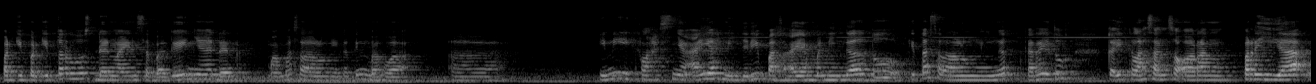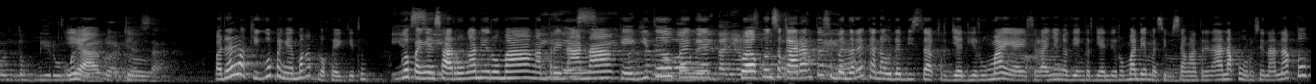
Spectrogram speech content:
pergi-pergi terus dan lain sebagainya. Dan mama selalu ngingetin bahwa eh, ini ikhlasnya ayah nih. Jadi pas ayah meninggal tuh kita selalu nginget karena itu keikhlasan seorang pria untuk di rumah Iya, itu luar betul. biasa Padahal laki gue pengen banget loh kayak gitu. Iya gue pengen sih. sarungan di rumah, nganterin Iya anak sih, kayak bener. gitu pengen. Walaupun sekarang tuh suaminya ya. sebenarnya karena udah bisa kerja di rumah ya, istilahnya ngerjain kerjaan di rumah dia masih bisa nganterin anak, ngurusin anak tuh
